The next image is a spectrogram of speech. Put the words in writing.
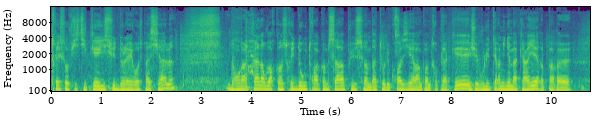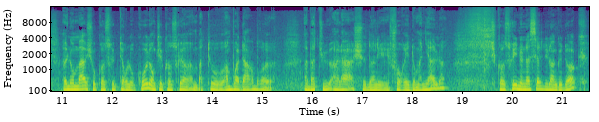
très sophistiqués issus de l'aérospatiale. Donc après en avoir construit deux ou trois comme ça, plus un bateau de croisière en contreplaqué, j'ai voulu terminer ma carrière par euh, un hommage aux constructeurs locaux. Donc j'ai construit un bateau en bois d'arbre euh, abattu à la hache dans les forêts domaniales. J'ai construit une nacelle du Languedoc,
